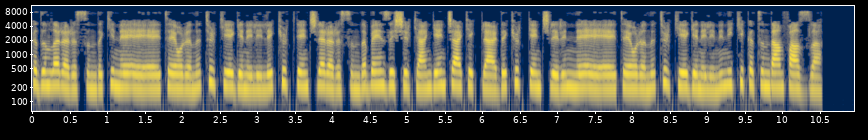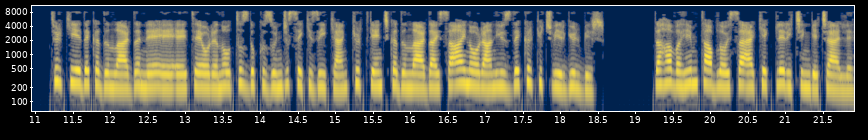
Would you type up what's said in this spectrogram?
kadınlar arasındaki NEET oranı Türkiye geneliyle Kürt gençler arasında benzeşirken genç erkeklerde Kürt gençlerin NEET oranı Türkiye genelinin iki katından fazla. Türkiye'de kadınlarda NEET oranı 39.8 iken Kürt genç kadınlarda ise aynı oran %43,1. Daha vahim tabloysa erkekler için geçerli.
